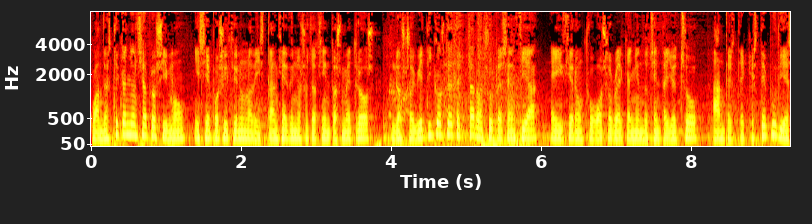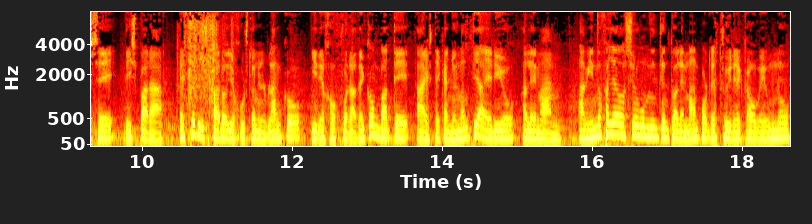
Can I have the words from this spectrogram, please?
cuando este cañón se aproximó y se posicionó a una distancia de unos 800 metros, los soviéticos detectaron su presencia e hicieron fuego sobre el cañón de 88 antes de que este pudiese disparar. Este disparo dio justo en el blanco y dejó fuera de combate a este cañón antiaéreo alemán. Habiendo fallado el segundo intento alemán por destruir el KV-1,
